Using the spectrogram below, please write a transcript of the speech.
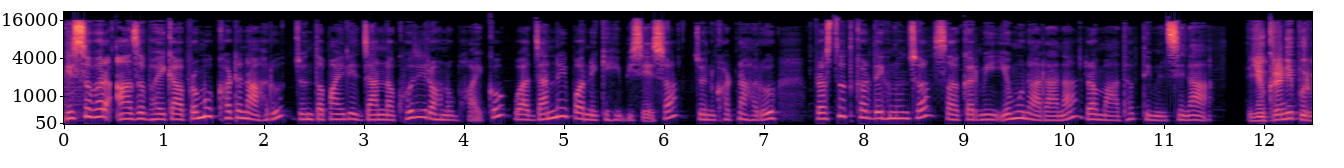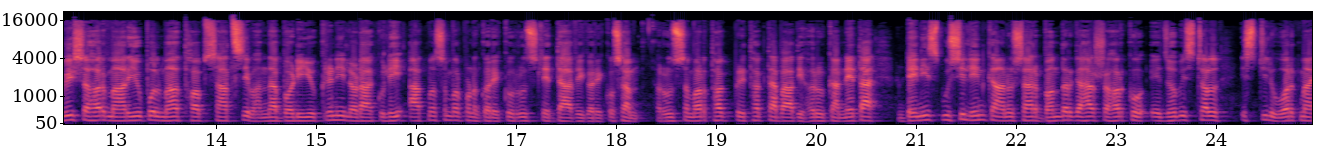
विश्वभर आज भएका प्रमुख घटनाहरू जुन तपाईँले जान्न खोजिरहनु भएको वा जान्नै पर्ने केही विषय छ जुन घटनाहरू प्रस्तुत गर्दै हुनुहुन्छ सहकर्मी यमुना राणा र माधव तिमिल सिन्हा। युक्रेनी पूर्वी सहर मारियुपोलमा थप सात सय भन्दा बढी युक्रेनी लडाकुले आत्मसमर्पण गरेको रुसले दावी गरेको छ। रुस समर्थक पृथकतावादीहरूका नेता डेनिस पुसिलिनका अनुसार बन्दरगाह सहरको एजोबिस्टल स्टिल वर्कमा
